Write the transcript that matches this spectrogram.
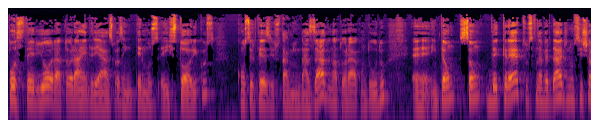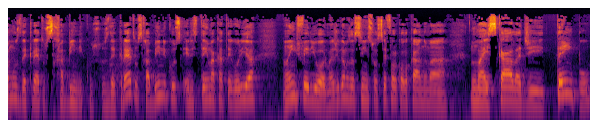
posterior à Torá, entre aspas, em termos é, históricos com certeza isso estava embasado na Torá com tudo. É, então, são decretos que, na verdade, não se chamam os decretos rabínicos. Os decretos rabínicos, eles têm uma categoria, não é inferior, mas digamos assim, se você for colocar numa, numa escala de tempo,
